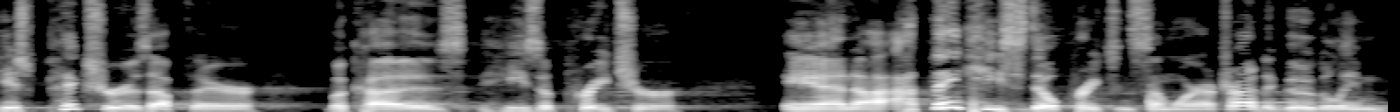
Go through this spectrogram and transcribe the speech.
His picture is up there because he's a preacher, and uh, I think he's still preaching somewhere. I tried to Google him,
